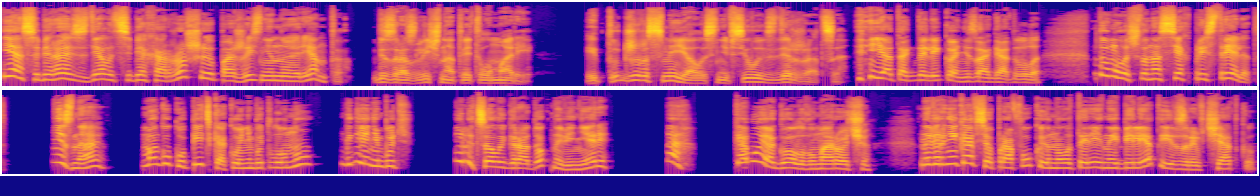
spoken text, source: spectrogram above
«Я собираюсь сделать себе хорошую пожизненную ренту», — безразлично ответила Мари. И тут же рассмеялась, не в силах сдержаться. «Я так далеко не загадывала. Думала, что нас всех пристрелят. Не знаю. Могу купить какую-нибудь луну где-нибудь или целый городок на Венере. А, кому я голову морочу? Наверняка все профукаю на лотерейные билеты и взрывчатку».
